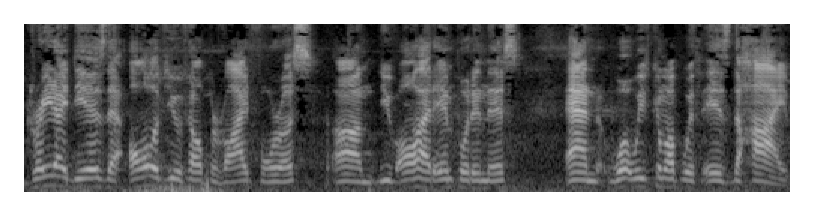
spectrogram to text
great ideas that all of you have helped provide for us. Um, you've all had input in this, and what we've come up with is the Hive.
